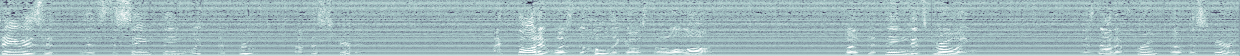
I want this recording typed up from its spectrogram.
Same as the, it's the same thing with the fruit of the Spirit. I thought it was the Holy Ghost all along. But the thing that's growing is not a fruit of the Spirit.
